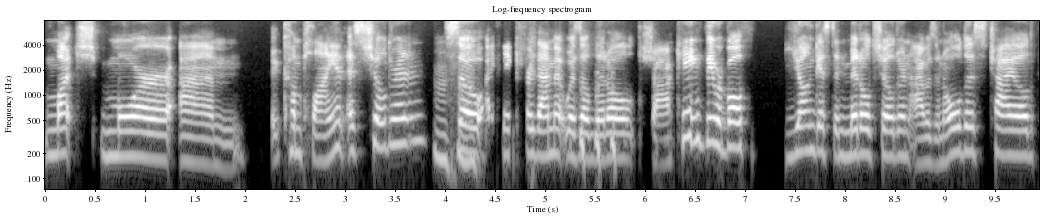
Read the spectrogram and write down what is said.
much more um, compliant as children. Mm-hmm. So I think for them it was a little shocking. They were both youngest and middle children. I was an oldest child.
